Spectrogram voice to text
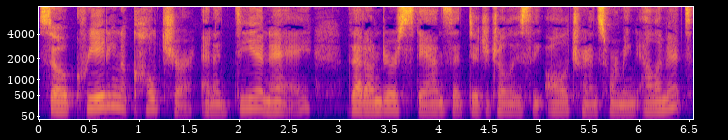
So, creating a culture and a DNA that understands that digital is the all transforming element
